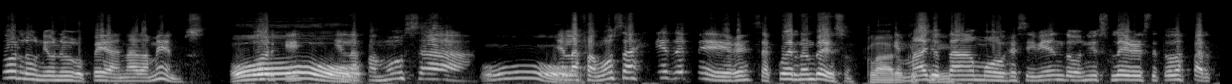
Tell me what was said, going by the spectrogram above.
por la Unión Europea, nada menos. Porque en la oh. famosa oh. en la famosa GDPR, ¿se acuerdan de eso? Claro. En mayo estábamos recibiendo newsletters de todas partes.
